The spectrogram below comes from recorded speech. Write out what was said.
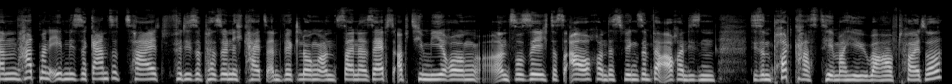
ähm, hat man eben diese ganze Zeit für diese Persönlichkeitsentwicklung und seine Selbstoptimierung und so sehe ich das auch und deswegen sind wir auch an diesem, diesem Podcast-Thema hier überhaupt heute.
